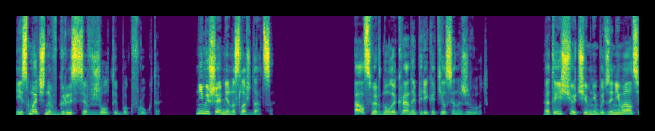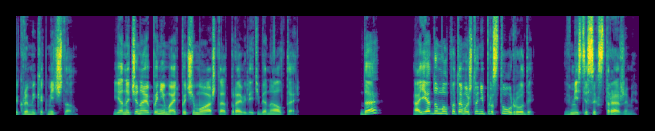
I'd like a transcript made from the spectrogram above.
и смачно вгрызся в желтый бок фрукта. «Не мешай мне наслаждаться!» Ал свернул экран и перекатился на живот. А ты еще чем-нибудь занимался, кроме как мечтал? Я начинаю понимать, почему Ашта отправили тебя на алтарь. Да? А я думал, потому что они просто уроды. Вместе с их стражами.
